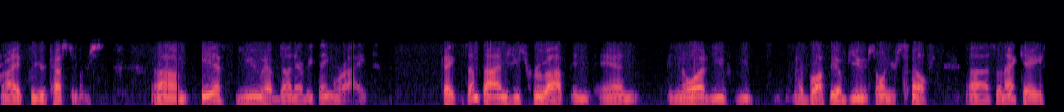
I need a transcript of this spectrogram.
right, for your customers. Um, if you have done everything right, okay, sometimes you screw up, and and you know what, you you have brought the abuse on yourself. Uh, so in that case,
